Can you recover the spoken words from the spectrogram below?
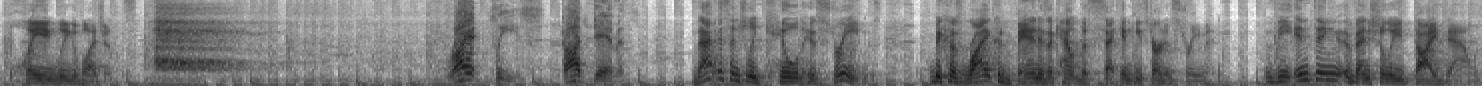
playing League of Legends. Riot, please. God damn it. That essentially killed his streams because Riot could ban his account the second he started streaming. The inting eventually died down,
